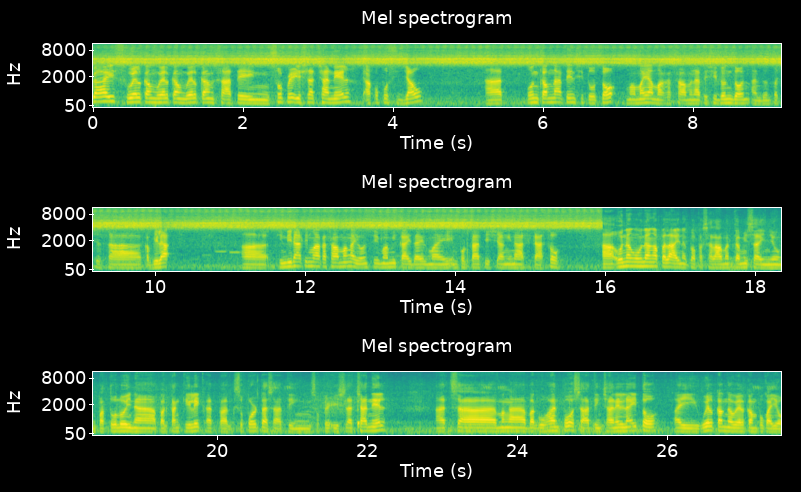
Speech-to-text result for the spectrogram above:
guys, welcome, welcome, welcome sa ating Super Isla Channel. Ako po si Jow. At on cam natin si Tuto. Mamaya makasama natin si Dondon. Andun pa siya sa kabila. Ah, hindi natin makasama ngayon si Mami Kai dahil may importante siyang inaasikaso. Ah, Unang-una nga pala ay nagpapasalamat kami sa inyong patuloy na pagtangkilik at pagsuporta sa ating Super Isla Channel. At sa mga baguhan po sa ating channel na ito ay welcome na welcome po kayo.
